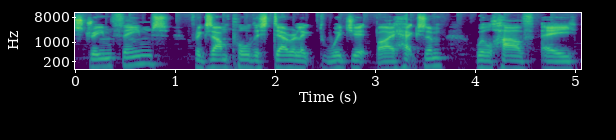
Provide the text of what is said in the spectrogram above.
stream themes. For example, this derelict widget by Hexam will have a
